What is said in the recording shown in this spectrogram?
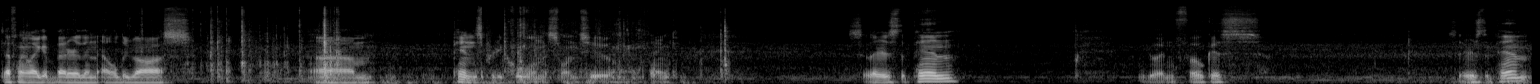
Definitely like it better than Eldegoss. Um, pin's pretty cool in this one too, I think. So there's the pin. Go ahead and focus. So there's the pin.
